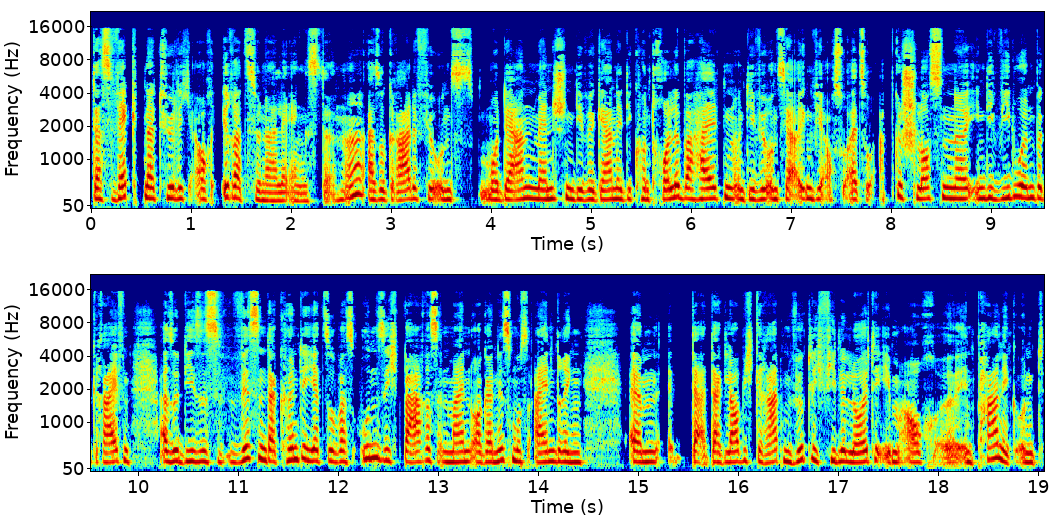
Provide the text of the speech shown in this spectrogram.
das weckt natürlich auch irrationale Ängste. Ne? Also gerade für uns modernen Menschen, die wir gerne die Kontrolle behalten und die wir uns ja irgendwie auch so als so abgeschlossene Individuen begreifen. Also dieses Wissen, da könnte jetzt so was Unsichtbares in meinen Organismus eindringen, ähm, da, da glaube ich, geraten wirklich viele Leute eben auch äh, in Panik. Und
